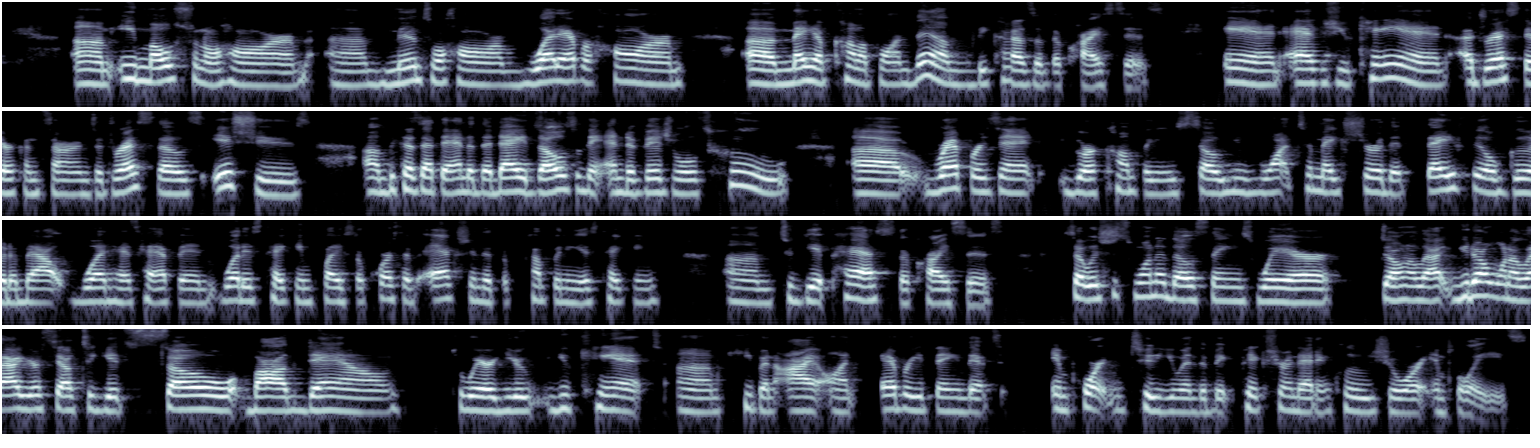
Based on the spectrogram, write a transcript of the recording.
um, emotional harm, um, mental harm, whatever harm uh, may have come upon them because of the crisis. And as you can, address their concerns, address those issues, um, because at the end of the day, those are the individuals who uh, represent your company. So you want to make sure that they feel good about what has happened, what is taking place, the course of action that the company is taking um, to get past the crisis. So it's just one of those things where don't allow you don't want to allow yourself to get so bogged down to where you you can't um, keep an eye on everything that's important to you in the big picture, and that includes your employees.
